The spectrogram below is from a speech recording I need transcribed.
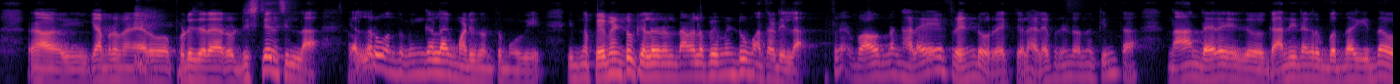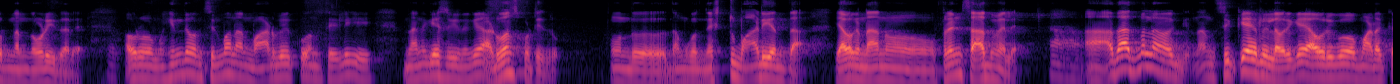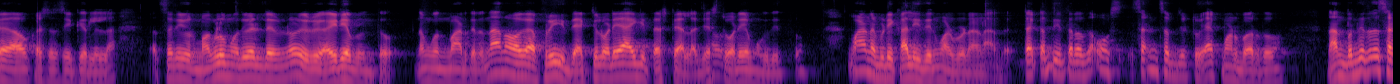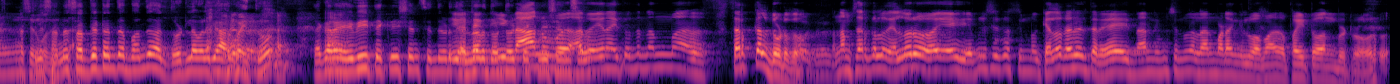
ಕ್ಯಾಮ್ರಾಮ್ಯಾನ್ ಯಾರು ಪ್ರೊಡ್ಯೂಸರ್ ಯಾರು ಡಿಸ್ಟೆನ್ಸ್ ಇಲ್ಲ. ಎಲ್ಲರೂ ಒಂದು ಮಿಂಗಲ್ ಆಗಿ ಮಾಡಿದಂಥ ಮೂವಿ ಇದನ್ನ ಪೇಮೆಂಟು ಕೆಲವರಲ್ಲಿ ನಾವೆಲ್ಲ ಪೇಮೆಂಟು ಮಾತಾಡಿಲ್ಲ. ಫ್ರೆಂಡ್ ಅವ್ರು ನಂಗೆ ಹಳೇ ಫ್ರೆಂಡ್ ಅವರು ಆ್ಯಕ್ಚುಲಿ ಹಳೆ ಫ್ರೆಂಡ್ ಅನ್ನೋಕ್ಕಿಂತ ನಾನು ಡೈರೆಕ್ಟ್ ಇದು ಗಾಂಧಿನಗರಕ್ಕೆ ಬಂದಾಗಿದ್ದ ಅವ್ರು ನನ್ನ ನೋಡಿದ್ದಾರೆ. ಅವರು ಹಿಂದೆ ಒಂದು ಸಿನಿಮಾ ನಾನು ಮಾಡಬೇಕು ಅಂಥೇಳಿ ನನಗೆ ಶ್ರೀನಿಗೆ ಅಡ್ವಾನ್ಸ್ ಕೊಟ್ಟಿದ್ದರು ಒಂದು ನಮಗೊಂದು ನೆಕ್ಸ್ಟ್ ಮಾಡಿ ಅಂತ. ಯಾವಾಗ ನಾನು ಫ್ರೆಂಡ್ಸ್ ಆದಮೇಲೆ. ಅದಾದಮೇಲೆ ನಾನು ಸಿಕ್ಕೇ ಇರಲಿಲ್ಲ. ಅವರಿಗೆ ಅವರಿಗೂ ಮಾಡೋಕ್ಕೆ ಅವಕಾಶ ಸಿಕ್ಕಿರಲಿಲ್ಲ. ಸರಿ ಇವ್ರ ಮಗಳು ಮದುವೆ ಟೈಮ್ನೂ ಇವ್ರಿಗೆ ಐಡಿಯಾ ಬಂತು. ನಮಗೊಂದು ಮಾಡ್ತೀರ? ನಾನು ಅವಾಗ ಫ್ರೀ ಇದ್ದೆ. ಆ್ಯಕ್ಚುಲಿ ಒಡೆಯ ಆಗಿತ್ತು ಅಷ್ಟೇ ಅಲ್ಲ. ಜಸ್ಟ್ ಒಡೆಯ ಮುಗಿದಿತ್ತು. ಮಾಡೋಣ ಬಿಡಿ ಖಾಲಿ ಇದೇನು ಮಾಡ್ಬಿಡೋಣ ಅಂತ. ಯಾಕಂತ ಈ ಥರದ ಓ, ಸಣ್ಣ ಸಬ್ಜೆಕ್ಟು ಯಾಕೆ ಮಾಡಬಾರ್ದು? ನಾನು ಬಂದಿರೋದು ಸಣ್ಣ ಸಣ್ಣ ಸಬ್ಜೆಕ್ಟ್ ಅಂತ ಬಂದು ಅದು ದೊಡ್ಡ ಲೆವೆಲ್ಗೆ ಆಗೋಯ್ತು. ಯಾಕಂದ್ರೆ ಹೆವಿ ಟೆಕ್ನಿಷಿಯನ್ಸ್ ಇಂದ ಹಿಡಿದು ಎಲ್ಲರೂ ದೊಡ್ಡ ದೊಡ್ಡ ನಾನು ಟೆಕ್ನಿಷಿಯನ್ಸ್ ಅದು ಏನಾಯ್ತು ಅಂದ್ರೆ ನಮ್ಮ ಸರ್ಕಲ್ ದೊಡ್ಡದು. ನಮ್ಮ ಸರ್ಕಲ್ ಎಲ್ಲರೂ ಎಂ ಸಿ ಸಿನಿಮಾ ಕೆಲವರು ಹೇಳ್ತಾರೆ ಏ ನಾನು ನಿಮ್ಮ ಸಿನಿಮಾದಲ್ಲಿ ನಾನು ಮಾಡಂಗಿಲ್ವಾ ಫೈಟು ಅಂದ್ಬಿಟ್ರು ಅವರು.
